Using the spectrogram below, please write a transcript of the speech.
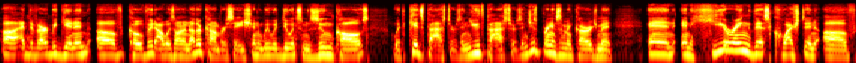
uh, at the very beginning of COVID. I was on another conversation. We were doing some Zoom calls with kids pastors and youth pastors, and just bringing some encouragement. And and hearing this question of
